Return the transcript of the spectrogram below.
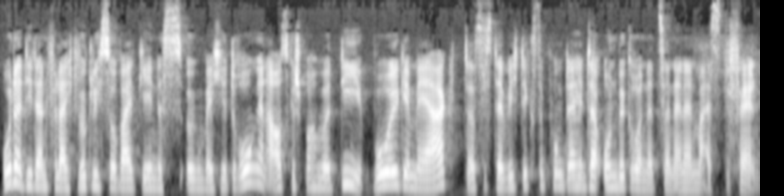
oder die dann vielleicht wirklich so weit gehen, dass irgendwelche Drohungen ausgesprochen wird, die wohlgemerkt, das ist der wichtigste Punkt dahinter, unbegründet sind in den meisten Fällen.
